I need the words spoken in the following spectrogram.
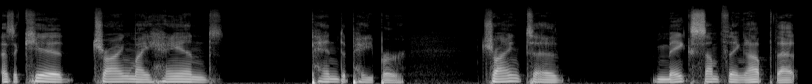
as a kid trying my hand pen to paper, trying to make something up that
